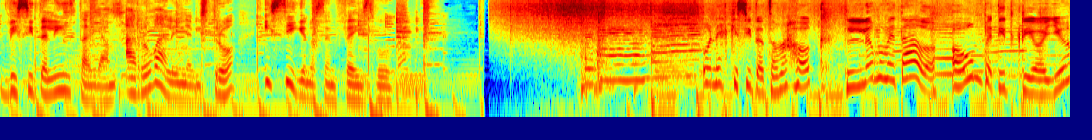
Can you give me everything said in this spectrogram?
Visita el Instagram, arroba Aleña Bistró y síguenos en Facebook. Un exquisito tomahawk, lomo vetado o un petit criollo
